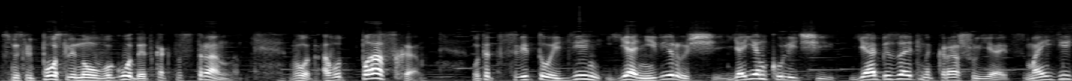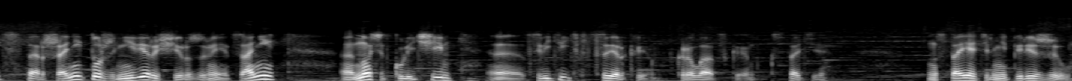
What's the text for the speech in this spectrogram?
в смысле, после Нового года – это как-то странно. Вот. А вот Пасха – вот этот святой день, я неверующий, я ем куличи, я обязательно крашу яйца. Мои дети старше, они тоже неверующие, разумеется. Они э, носят куличи э, светить в церкви, в Крылатское. Кстати, настоятель не пережил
